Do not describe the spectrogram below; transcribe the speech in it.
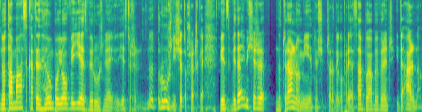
no ta maska, ten hełm bojowy jest wyróżnia, jest trosze, no różni się troszeczkę. Więc wydaje mi się, że naturalna umiejętność czarnego pariasa byłaby wręcz idealna.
